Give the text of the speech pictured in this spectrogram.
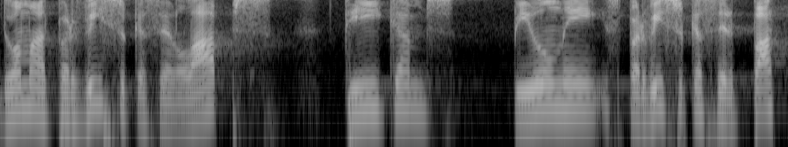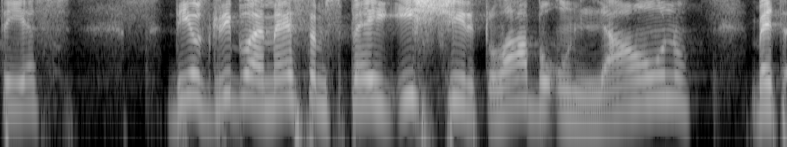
domāt par visu, kas ir labs, tīkams, pilnīgs, par visu, kas ir patiesa Dievs grib, lai mēs esam spējīgi izšķirt labu un ļaunu, bet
